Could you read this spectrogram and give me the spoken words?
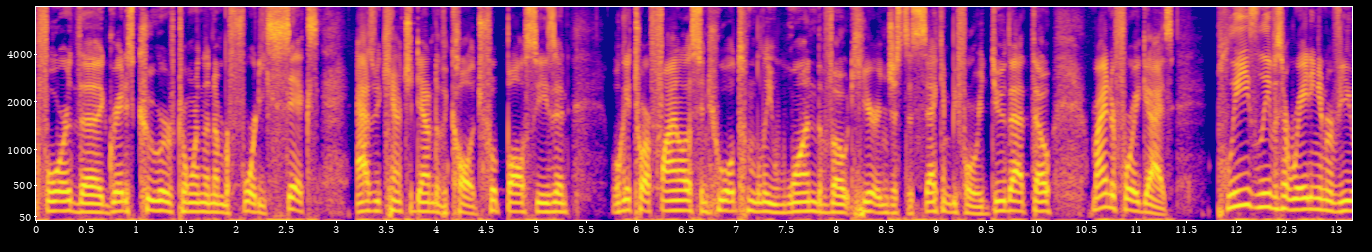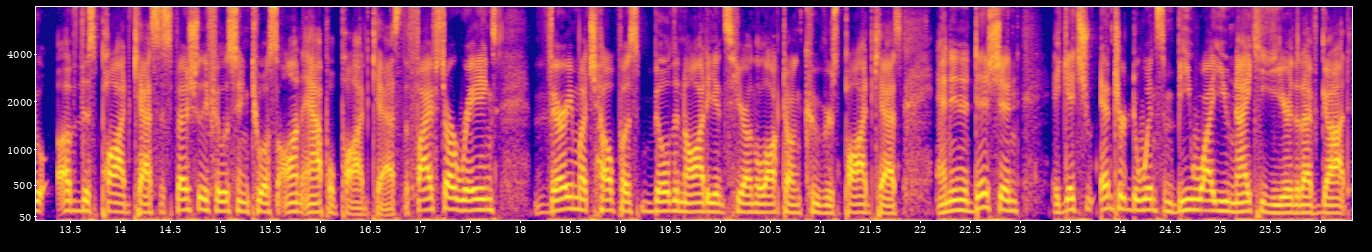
for the greatest Cougar to win the number 46 as we count you down to the college football season. We'll get to our finalists and who ultimately won the vote here in just a second. Before we do that, though, reminder for you guys please leave us a rating and review of this podcast, especially if you're listening to us on Apple Podcasts. The five star ratings very much help us build an audience here on the Locked On Cougars podcast. And in addition, it gets you entered to win some BYU Nike gear that I've got.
